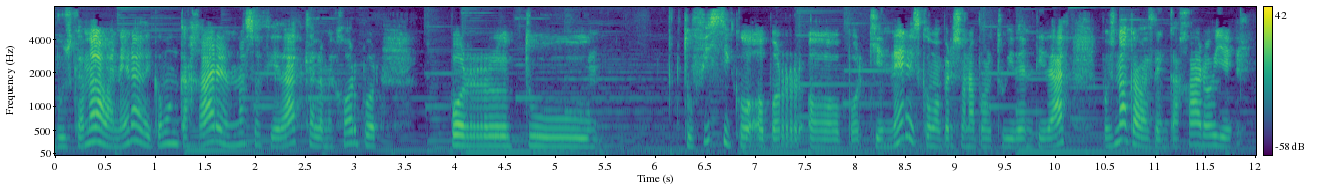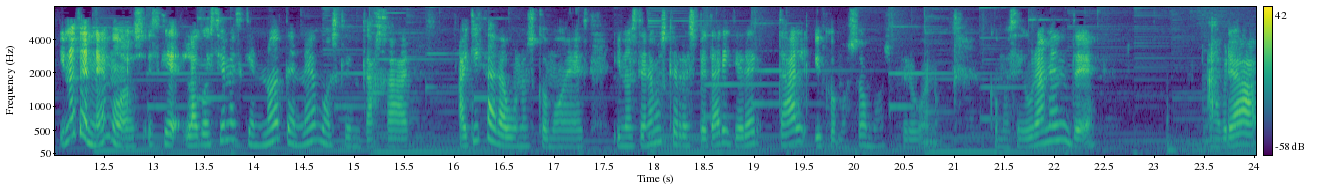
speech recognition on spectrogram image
buscando la manera de cómo encajar en una sociedad que a lo mejor por, por tu tu físico o por, o por quién eres como persona, por tu identidad, pues no acabas de encajar, oye. Y no tenemos, es que la cuestión es que no tenemos que encajar. Aquí cada uno es como es y nos tenemos que respetar y querer tal y como somos. Pero bueno, como seguramente habrá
